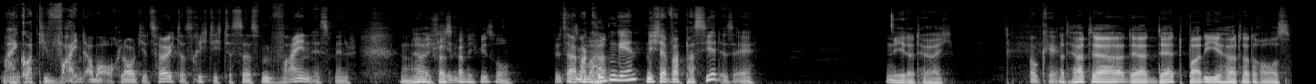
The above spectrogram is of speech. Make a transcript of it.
mein Gott, die weint aber auch laut. Jetzt höre ich das richtig, dass das ein Wein ist, Mensch. Ja, ich weiß gar nicht wieso. Willst du einmal mal gucken gehen? Nicht, dass was passiert ist, ey. Nee, das höre ich. Okay. Das hört der, der Dead Buddy hört das raus.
